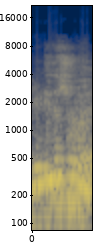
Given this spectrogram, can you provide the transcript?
Ready তো সবাই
